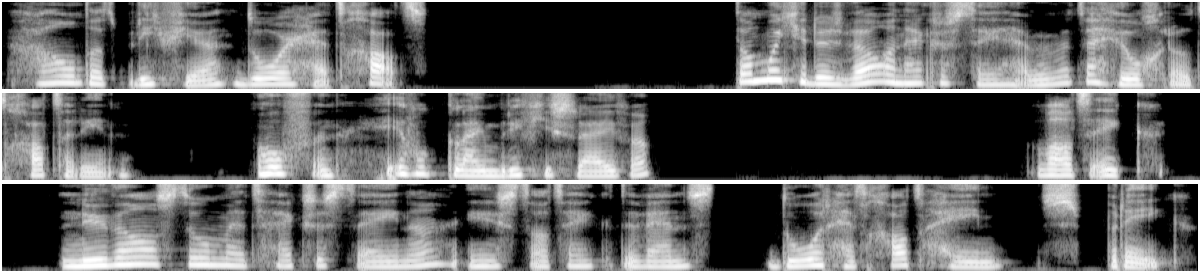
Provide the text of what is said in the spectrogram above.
haal dat briefje door het gat. Dan moet je dus wel een heksensteen hebben met een heel groot gat erin. Of een heel klein briefje schrijven. Wat ik nu wel eens doe met heksenstenen, is dat ik de wens door het gat heen spreek.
